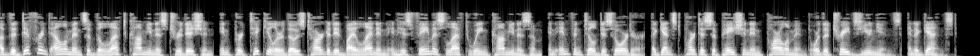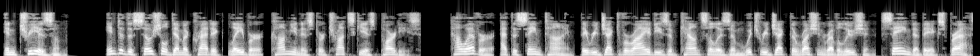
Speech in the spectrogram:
of the different elements of the left communist tradition, in particular those targeted by Lenin in his famous left-wing communism, an infantile disorder, against participation in parliament or the trades unions, and against «entryism» into the social democratic, labor, communist or Trotskyist parties. However, at the same time, they reject varieties of councilism which reject the Russian Revolution, saying that they express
